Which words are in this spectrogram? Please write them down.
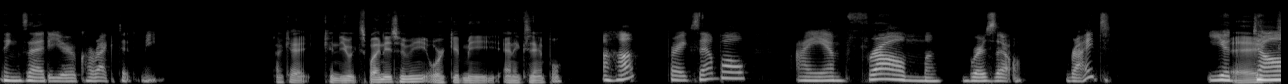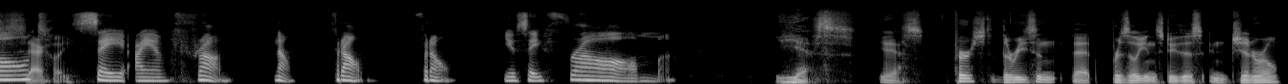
things that you corrected me. Okay, can you explain it to me or give me an example? Uh huh. For example, I am from Brazil, right? You don't say I am from. No, from, from. You say from. Yes, yes. First, the reason that Brazilians do this in general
